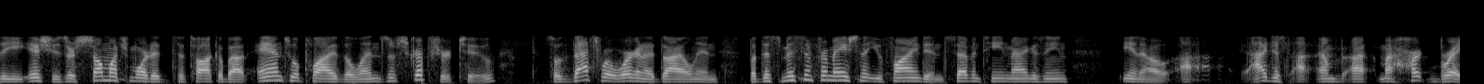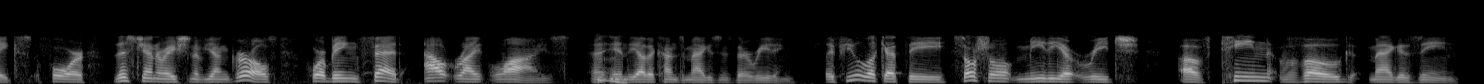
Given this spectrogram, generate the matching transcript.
the issues. There's so much more to, to talk about and to apply the lens of Scripture to. So that's where we're going to dial in. But this misinformation that you find in 17 magazine, you know, I, I just, I, I'm, I, my heart breaks for this generation of young girls who are being fed outright lies mm-hmm. in the other kinds of magazines they're reading. If you look at the social media reach of Teen Vogue magazine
